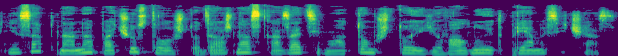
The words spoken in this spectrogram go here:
Внезапно она почувствовала, что должна сказать ему о том, что ее волнует прямо сейчас.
